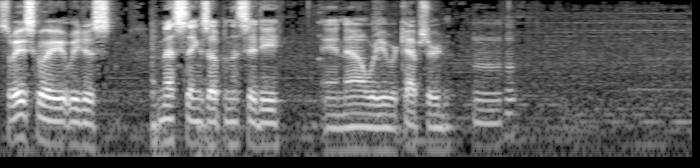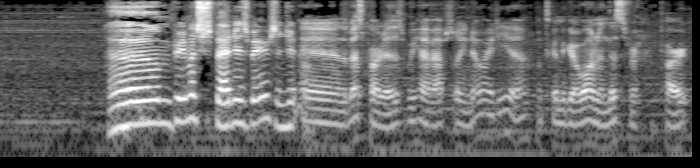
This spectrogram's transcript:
So basically, we just messed things up in the city, and now we were captured. Mm-hmm. Um, pretty much just bad news bears in general. And the best part is we have absolutely no idea what's going to go on in this part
